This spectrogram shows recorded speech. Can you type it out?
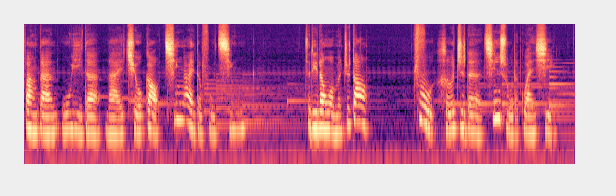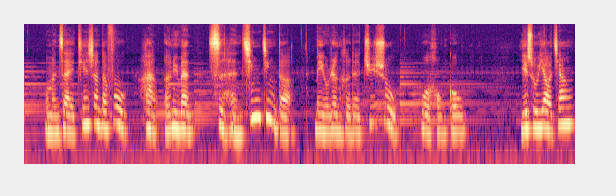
放胆无疑的来求告亲爱的父亲。这里让我们知道父和子的亲属的关系。我们在天上的父和儿女们是很亲近的，没有任何的拘束或鸿沟。耶稣要将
